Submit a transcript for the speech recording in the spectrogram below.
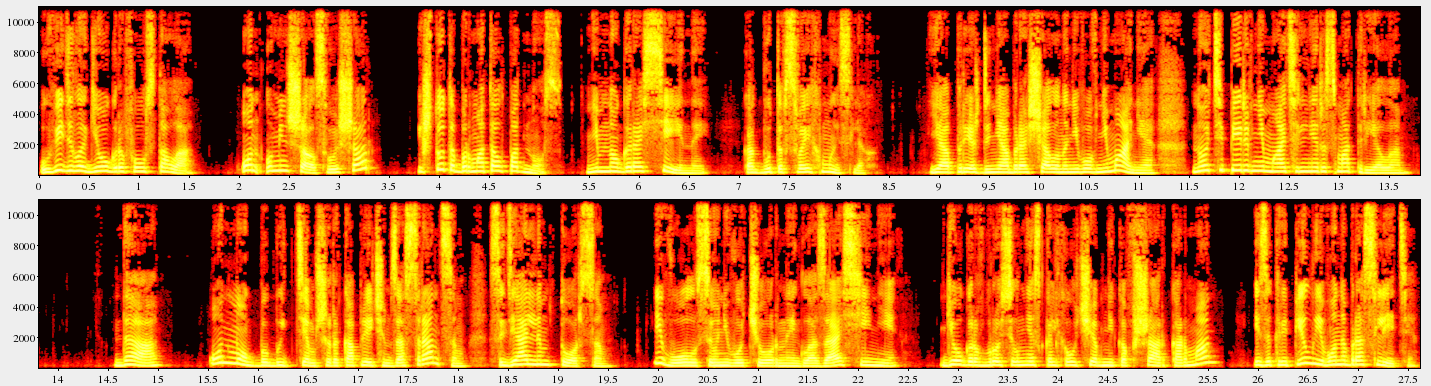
увидела географа у стола. Он уменьшал свой шар и что-то бормотал под нос, немного рассеянный, как будто в своих мыслях. Я прежде не обращала на него внимания, но теперь внимательнее рассмотрела. Да, он мог бы быть тем широкоплечим засранцем с идеальным торсом. И волосы у него черные, глаза синие. Географ бросил несколько учебников в шар-карман и закрепил его на браслете,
